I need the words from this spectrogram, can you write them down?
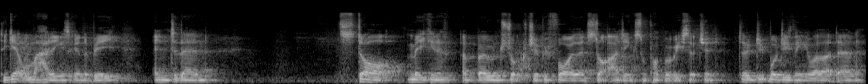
to get what my heading is going to be, and to then start making a, a bone structure before I then start adding some proper research in. So, do, what do you think about that, Diana?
